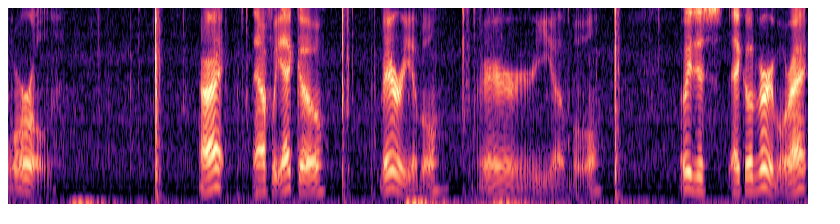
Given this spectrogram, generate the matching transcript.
world alright now if we echo variable variable we just echoed variable right?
